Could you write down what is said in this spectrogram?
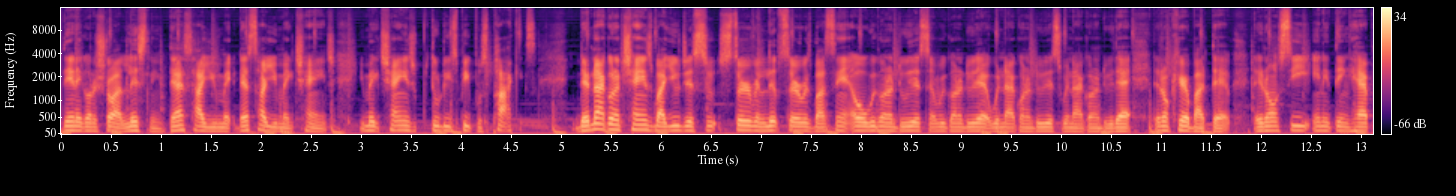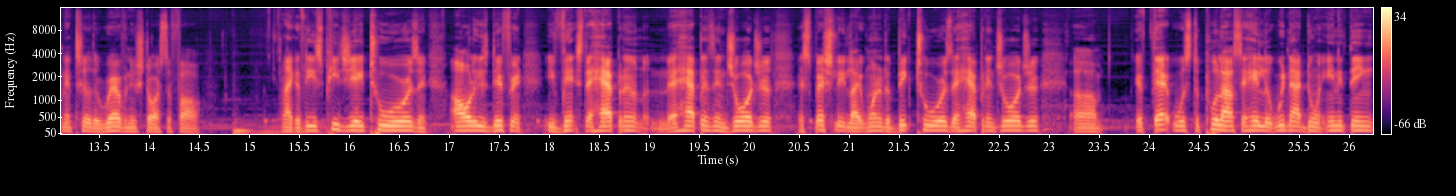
then they're going to start listening. That's how you make that's how you make change. You make change through these people's pockets. They're not going to change by you just serving lip service by saying, "Oh, we're going to do this and we're going to do that. We're not going to do this. We're not going to do that." They don't care about that. They don't see anything happening until the revenue starts to fall like if these PGA tours and all these different events that happen that happens in Georgia, especially like one of the big tours that happen in Georgia, um, if that was to pull out, say, hey, look, we're not doing anything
